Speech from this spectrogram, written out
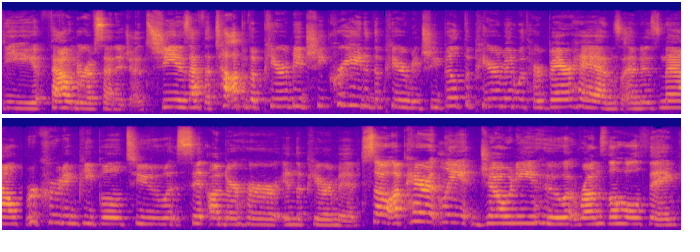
the founder of Senegence. She is at the top of the pyramid. She created the pyramid. She built the pyramid with her bare hands and is now recruiting people to sit under her in the pyramid. So apparently Joni, who runs the whole thing,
